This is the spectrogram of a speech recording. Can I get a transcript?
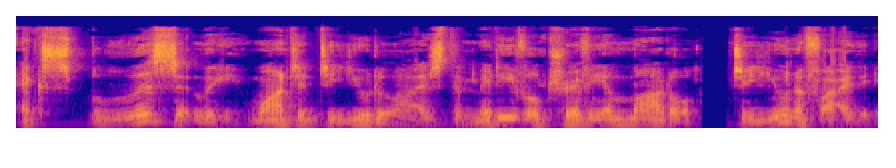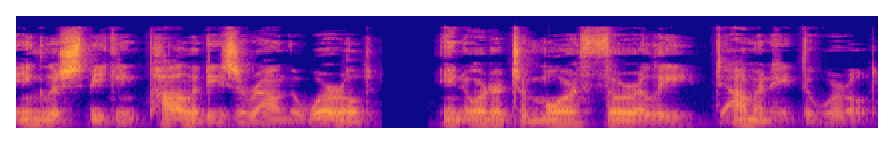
explicitly wanted to utilize the medieval trivium model to unify the English speaking polities around the world in order to more thoroughly dominate the world.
